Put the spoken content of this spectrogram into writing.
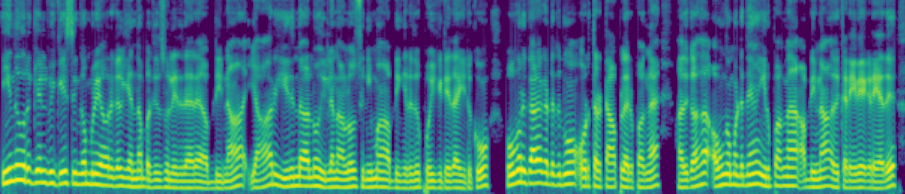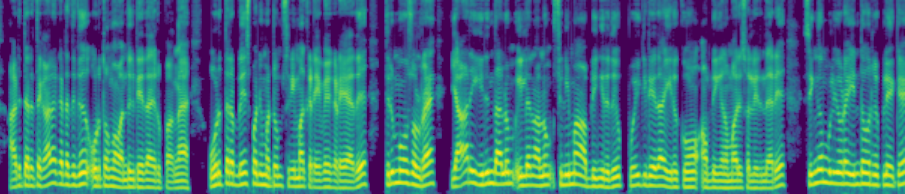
இந்த ஒரு கேள்விக்கு சிங்கம்புலி அவர்கள் என்ன பதில் சொல்லியிருந்தாரு அப்படின்னா, யார் இருந்தாலும் இல்லைனாலும் சினிமா அப்படிங்கிறது போய்க்கிட்டே தான் இருக்கும். ஒவ்வொரு காலகட்டத்துக்கும் ஒருத்தர் டாப்பில் இருப்பாங்க. அதுக்காக அவங்க மட்டும்தான் இருப்பாங்க அப்படின்னா அது கிடையவே கிடையாது. அடுத்தடுத்த காலகட்டத்துக்கு ஒருத்தவங்க வந்துக்கிட்டே தான் இருப்பாங்க. ஒருத்தரை பேஸ் பண்ணி மட்டும் சினிமா கிடையவே கிடையாது. திரும்பவும் சொல்கிறேன் யார் இருந்தாலும் இல்லைனாலும் சினிமா அப்படிங்கிறது போய்கிட்டே தான் இருக்கும் அப்படிங்கிற மாதிரி சொல்லியிருந்தாரு. சிங்கம்புலியோட இந்த ஒரு ரிப்ளைக்கு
